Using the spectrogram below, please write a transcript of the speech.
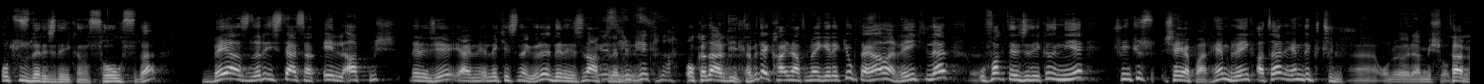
30 derecede yıkanır soğuk suda. Beyazları istersen 50-60 dereceye yani lekesine göre derecesini 120'ye arttırabiliyorsun. kadar. O kadar değil tabii de kaynatmaya gerek yok da yani ama renkliler ufak derecede yıkanır. Niye? Çünkü şey yapar hem renk atar hem de küçülür. Ha, onu öğrenmiş oldum. Tabii.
